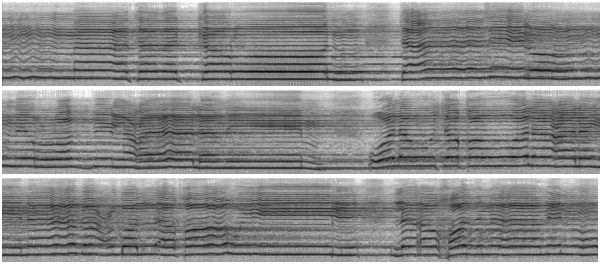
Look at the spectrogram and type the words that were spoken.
تذكرون تنزيل من رب العالمين. ولو تقول علينا بعض الأقاويل لأخذنا منه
